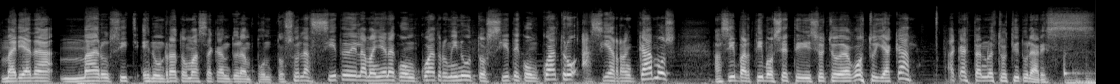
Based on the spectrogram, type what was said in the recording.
Mariana Marusic en un rato más sacando un punto. Son las 7 de la mañana con 4 minutos, 7 con 4, así arrancamos, así partimos este 18 de agosto y acá, acá están nuestros titulares.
